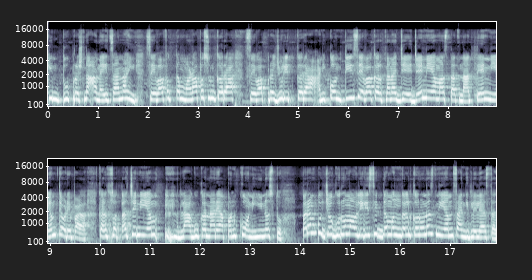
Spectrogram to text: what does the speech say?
किंतु प्रश्न आणायचा नाही. सेवा फक्त मनापासून करा. सेवा प्रज प्रज्वलित करा आणि कोणतीही सेवा करताना जे जे नियम असतात ना ते नियम तेवढे पाळा. कारण स्वतःचे नियम लागू करणारे आपण कोणीही नसतो. परमपूज्य गुरु माऊलीने सिद्ध मंगल करूनच नियम सांगितलेले असतात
